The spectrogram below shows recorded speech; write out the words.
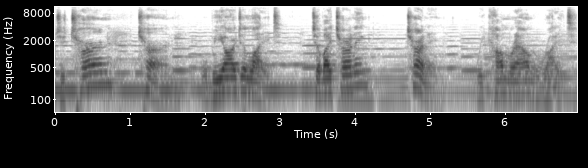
To turn, turn will be our delight, till by turning, turning, we come round right.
